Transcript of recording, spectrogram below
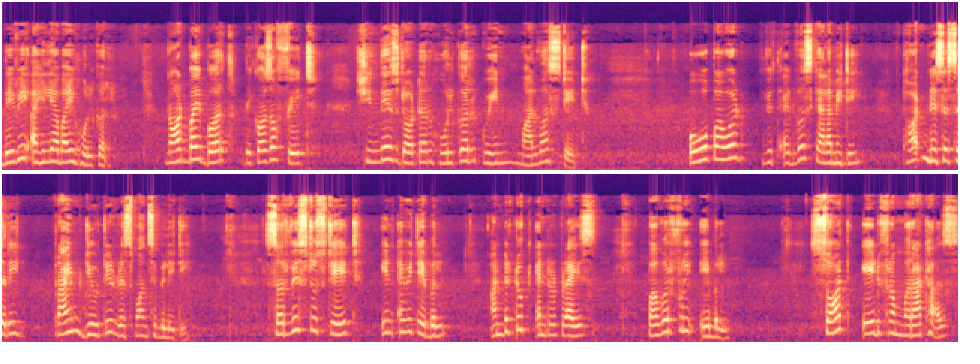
Devi Ahilyabai Holkar, not by birth because of fate, Shinde's daughter Holkar Queen Malwa state. Overpowered with adverse calamity, thought necessary prime duty responsibility. Service to state inevitable, undertook enterprise, powerful able. Sought aid from Marathas,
